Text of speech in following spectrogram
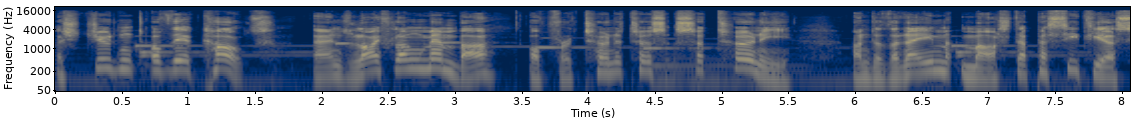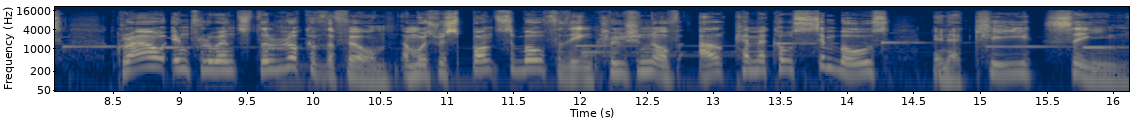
a student of the occult and lifelong member of Fraternitas Saturni under the name Master Pacitius. Grau influenced the look of the film and was responsible for the inclusion of alchemical symbols in a key scene.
